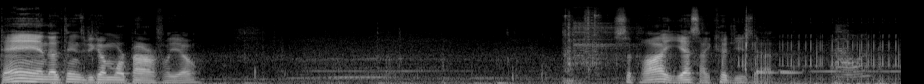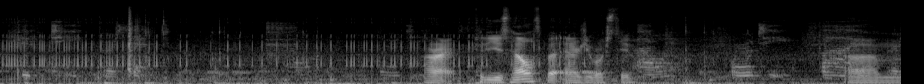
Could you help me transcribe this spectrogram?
Damn, that thing's become more powerful, yo. Supply? Yes, I could use that. Alright, could use health, but energy works too. Um,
